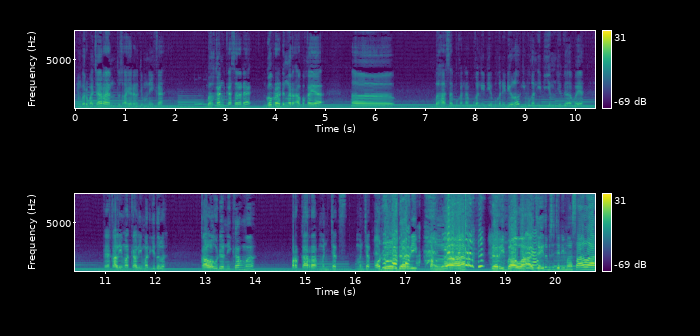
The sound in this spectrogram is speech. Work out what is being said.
yang baru pacaran terus akhirnya nanti menikah bahkan kasarnya gue pernah dengar apa kayak eh bahasa bukan bukan ide bukan ideologi bukan idiom juga apa ya kayak kalimat-kalimat gitulah kalau udah nikah mah perkara mencet mencet odol dari tengah dari bawah aja itu bisa jadi masalah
